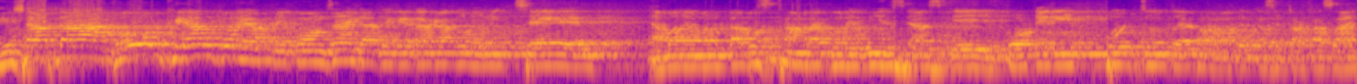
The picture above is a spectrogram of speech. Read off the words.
হিসাবটা খুব খেয়াল করে আপনি কোন জায়গা থেকে টাকাগুলো নিচ্ছেন? এমন এমন ব্যবস্থা আমরা করে দিয়েছি আজকে। পর্যন্ত এখন আমাদের কাছে টাকা চাই।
